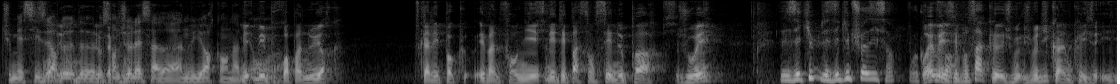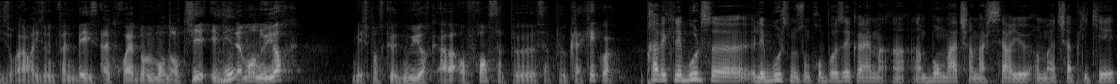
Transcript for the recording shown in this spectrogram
tu mets 6 On heures est- de, de Los. Angeles à, à New York en avion. mais pourquoi pas New York? Parce qu'à l'époque, Evan Fournier n'était pas censé ne pas jouer. Les équipes, les équipes choisissent. Hein, une mais fois. c'est pour ça que je, me- je me dis quand même qu'ils ils ont, alors ils ont une fanbase incroyable dans le monde entier, Mhm. évidemment New York. Mais je pense que New York à- en France, ça peut, ça peut claquer quoi. Après, avec les Bulls, euh, les Bulls nous ont proposé quand même un, un bon match, un match sérieux, un match appliqué.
